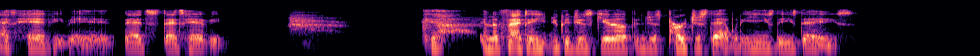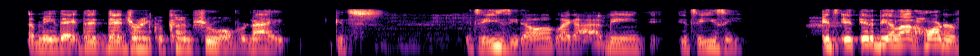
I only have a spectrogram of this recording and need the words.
that's heavy, man. That's that's heavy. God, and the fact that you could just get up and just purchase that with ease these days. I mean, that that that drink would come true overnight. It's it's easy, dog. Like I mean, it's easy. It's it, it'll be a lot harder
